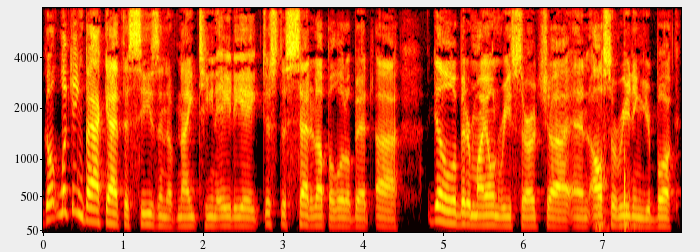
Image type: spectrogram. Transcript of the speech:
go, looking back at the season of 1988, just to set it up a little bit, uh, I did a little bit of my own research uh, and also reading your book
